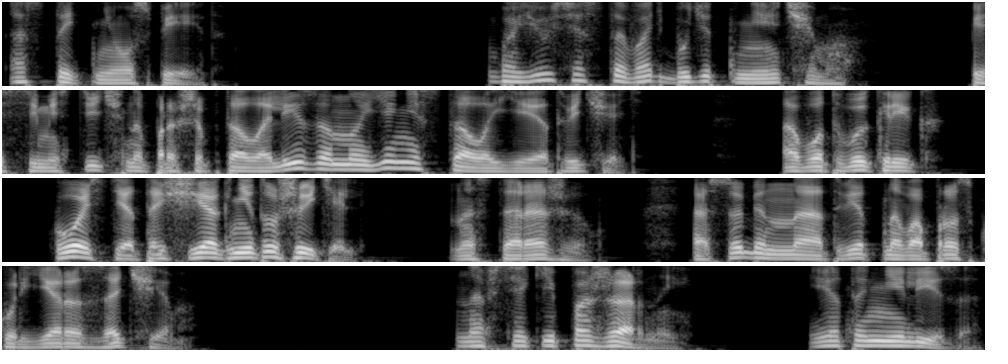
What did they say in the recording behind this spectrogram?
Остыть не успеет. «Боюсь, остывать будет нечему», — пессимистично прошептала Лиза, но я не стала ей отвечать. А вот выкрик «Костя, тащи огнетушитель!» насторожил. Особенно ответ на вопрос курьера «Зачем?». «На всякий пожарный». И это не Лиза.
